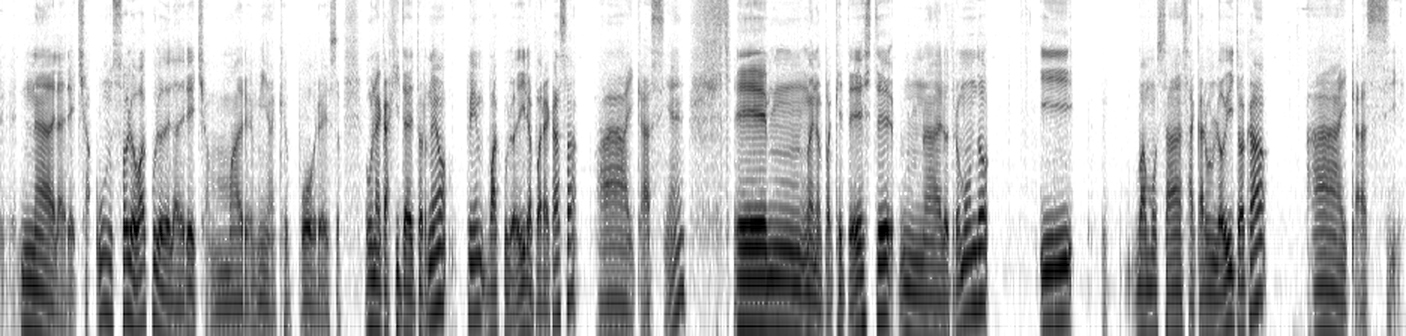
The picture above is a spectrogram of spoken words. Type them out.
eh, nada de la derecha. Un solo báculo de la derecha. Madre mía, qué pobre eso. Una cajita de torneo. Pim, báculo de ira para casa. Ay, casi, ¿eh? Em, bueno, paquete este. Nada del otro mundo. Y vamos a sacar un lobito acá. Ay, casi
